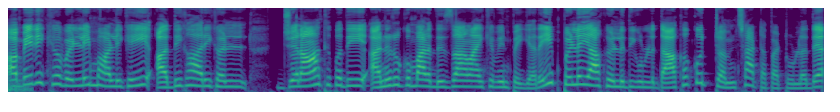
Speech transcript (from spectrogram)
அமெரிக்க வெள்ளை மாளிகை அதிகாரிகள் ஜனாதிபதி அனுருகுமார் திசாநாயகவின் பெயரை பிழையாக எழுதியுள்ளதாக குற்றம் சாட்டப்பட்டுள்ளது.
